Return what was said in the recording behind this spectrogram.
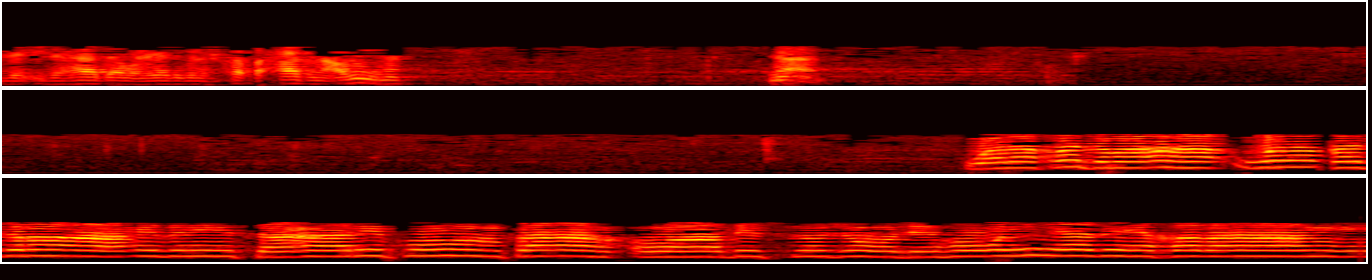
إلى هذا والعياذ بالله عظيمة. نعم. ولقد رأى ولقد رأى إبليس عارفهم فأهوى بالسجود هوي ذي خبان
